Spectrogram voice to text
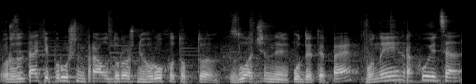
у результаті порушень правил дорожнього руху, тобто злочини у ДТП, вони рахуються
